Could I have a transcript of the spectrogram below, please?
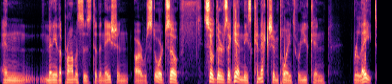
and many of the promises to the nation are restored. So, so there's again these connection points where you can relate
